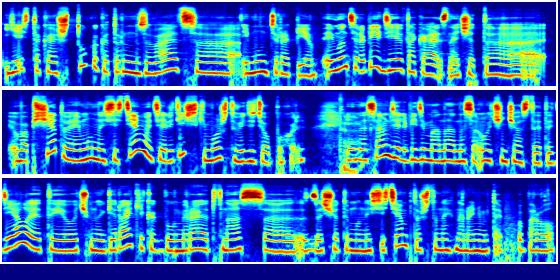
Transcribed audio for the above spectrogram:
Есть такая штука, которая называется иммунотерапия. Иммунотерапия идея такая, значит, вообще твоя иммунная система теоретически может увидеть опухоль. Так. И на самом деле, видимо, она очень часто это делает, и очень многие раки как бы умирают в нас э, за счет иммунной системы, потому что она их на раннем этапе поборола.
